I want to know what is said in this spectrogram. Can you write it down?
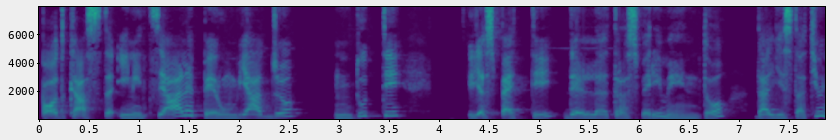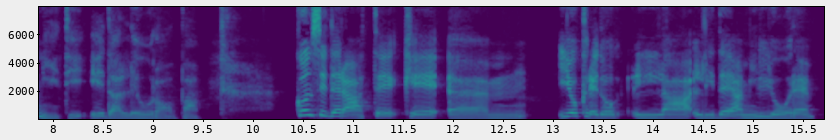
podcast iniziale per un viaggio in tutti gli aspetti del trasferimento dagli Stati Uniti e dall'Europa. Considerate che ehm, io credo la, l'idea migliore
